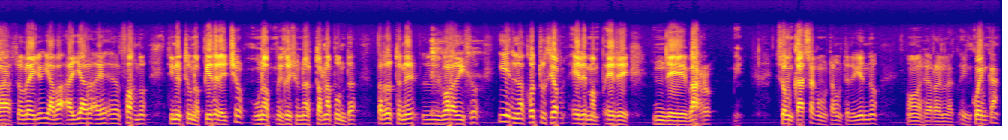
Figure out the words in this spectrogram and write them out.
va sobre ello y allá eh, al fondo tiene usted unos pies derechos, unos, unas tornapuntas para sostener el voladizo y en la construcción es de, de, barro. Son casas, como están ustedes viendo, vamos a en, en Cuenca.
